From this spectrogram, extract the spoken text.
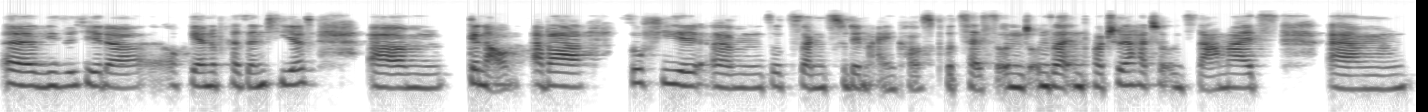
äh, wie sich jeder auch gerne präsentiert. Ähm, Genau, aber so viel ähm, sozusagen zu dem Einkaufsprozess. Und unser Importeur hatte uns damals ähm,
